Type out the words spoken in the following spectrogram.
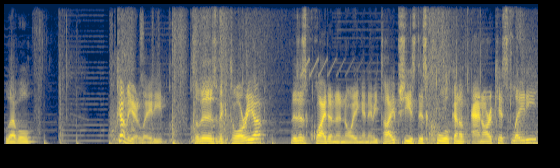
level. Come here, lady. So this is Victoria. This is quite an annoying enemy type. She's this cool kind of anarchist lady.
